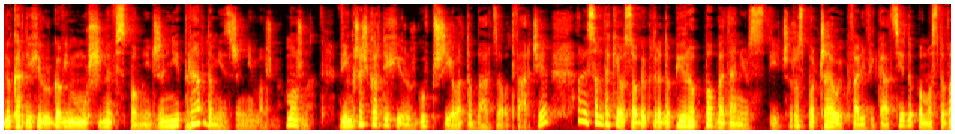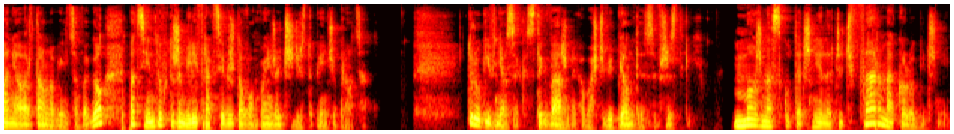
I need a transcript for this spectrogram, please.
No kardiochirurgowi musimy wspomnieć, że nieprawdą jest, że nie można. Można. Większość kardiochirurgów przyjęła to bardzo otwarcie, ale są takie osoby, które dopiero po badaniu Stitch rozpoczęły kwalifikacje do pomostowania aortalno-wieńcowego pacjentów, którzy mieli frakcję wyrzutową poniżej 35%. Drugi wniosek z tych ważnych, a właściwie piąty ze wszystkich można skutecznie leczyć farmakologicznie,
